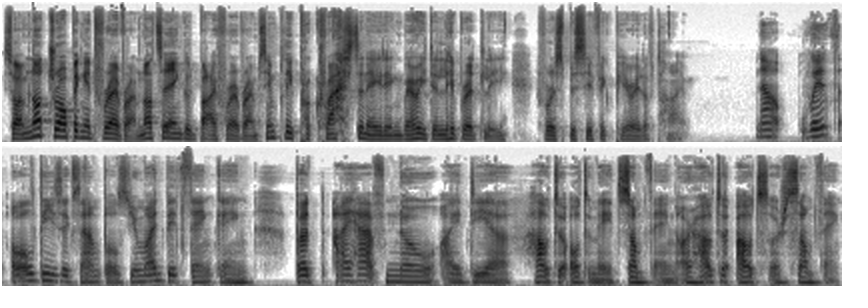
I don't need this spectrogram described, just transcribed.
so I'm not dropping it forever. I'm not saying goodbye forever. I'm simply procrastinating very deliberately for a specific period of time. Now, with all these examples, you might be thinking, but I have no idea how to automate something or how to outsource something.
